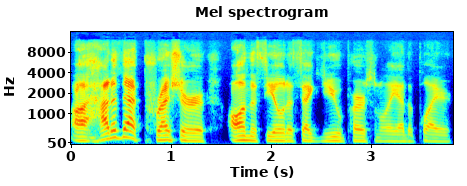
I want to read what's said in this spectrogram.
Uh how did that pressure on the field affect you personally as a player?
